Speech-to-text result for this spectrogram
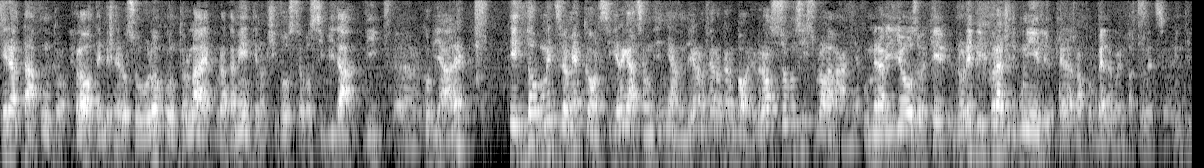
In realtà appunto quella volta invece ero solo, controllai accuratamente non ci fosse possibilità di eh, copiare e dopo mezz'ora mi accorsi che i ragazzi stavano disegnando un diagramma ferro carbonio grosso così sulla lavagna, fu meraviglioso perché non ebbi il coraggio di punirli perché era troppo bella come battuta insomma, quindi...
